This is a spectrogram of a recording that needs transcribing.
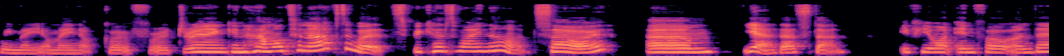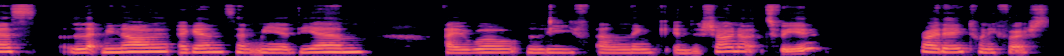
we may or may not go for a drink in Hamilton afterwards because why not? So, um, yeah, that's done. If you want info on this, let me know. Again, send me a DM I will leave a link in the show notes for you. Friday, 21st,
